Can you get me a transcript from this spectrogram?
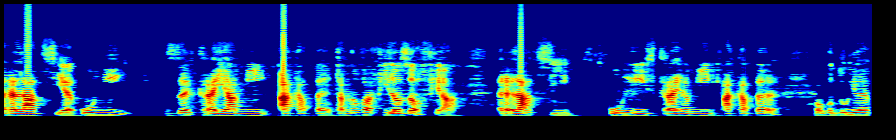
relacje Unii z krajami AKP. Ta nowa filozofia relacji Unii z krajami AKP powoduje,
